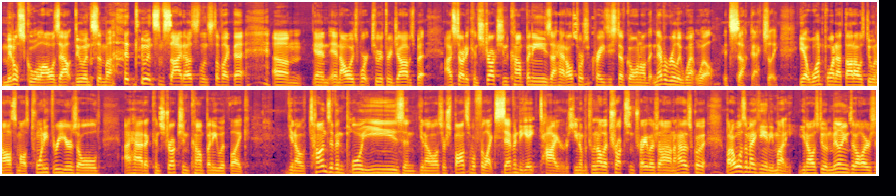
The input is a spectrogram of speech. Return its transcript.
middle school, I was out doing some uh, doing some side hustle and stuff like that. Um, and and always worked two or three jobs. But I started construction companies. I had all sorts of crazy stuff going on that never really went well. It sucked actually. Yeah, at one point I thought I was doing awesome. I was 23 years old. I had a construction company with like you know, tons of employees, and you know, I was responsible for like 78 tires. You know, between all the trucks and trailers, I don't know how this equipment, but I wasn't making any money. You know, I was doing millions of dollars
